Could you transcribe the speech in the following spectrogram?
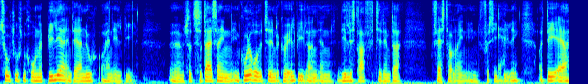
2.000 kroner billigere, end det er nu at have en elbil. Øh, så, så der er altså en, en gulderod til dem, der kører elbil, og en, en lille straf til dem, der fastholder en, en fossilbil. Ja. Ikke? Og det er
